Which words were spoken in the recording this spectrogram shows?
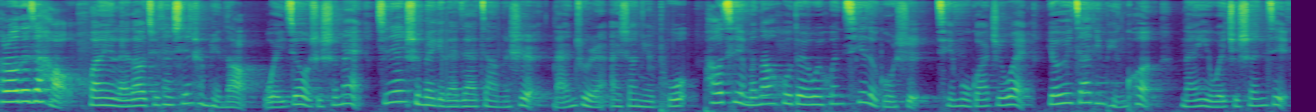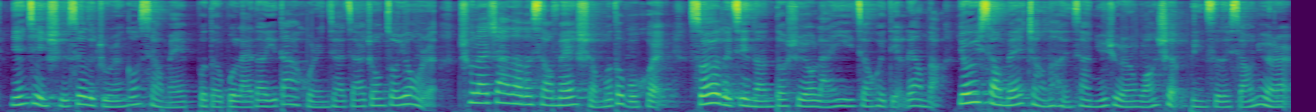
Hello，大家好，欢迎来到剧探先生频道，我依旧是师妹。今天师妹给大家讲的是男主人爱上女仆，抛弃门当户对未婚妻的故事。切木瓜之味。由于家庭贫困，难以维持生计，年仅十岁的主人公小梅不得不来到一大户人家家中做佣人。初来乍到的小梅什么都不会，所有的技能都是由兰姨教会点亮的。由于小梅长得很像女主人王婶病死的小女儿。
